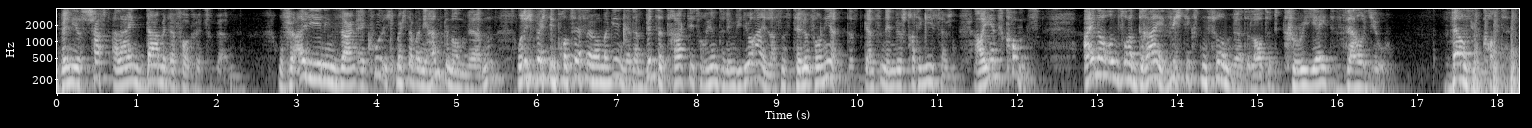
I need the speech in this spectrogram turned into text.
wenn ihr es schafft, allein damit erfolgreich zu werden. Und für all diejenigen, die sagen, ey cool, ich möchte aber in die Hand genommen werden und ich möchte den Prozess einfach mal gehen, ja dann bitte trag dich doch hier unter dem Video ein, lass uns telefonieren. Das Ganze nennen wir Strategie-Session. Aber jetzt kommt's. Einer unserer drei wichtigsten Firmenwerte lautet Create Value. Value Content.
